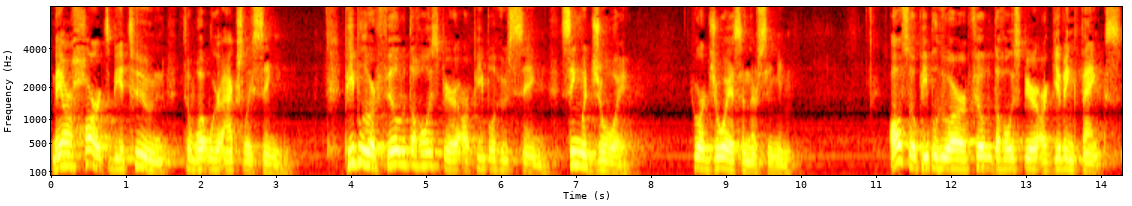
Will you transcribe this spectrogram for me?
may our hearts be attuned to what we're actually singing. People who are filled with the Holy Spirit are people who sing, sing with joy, who are joyous in their singing. Also, people who are filled with the Holy Spirit are giving thanks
